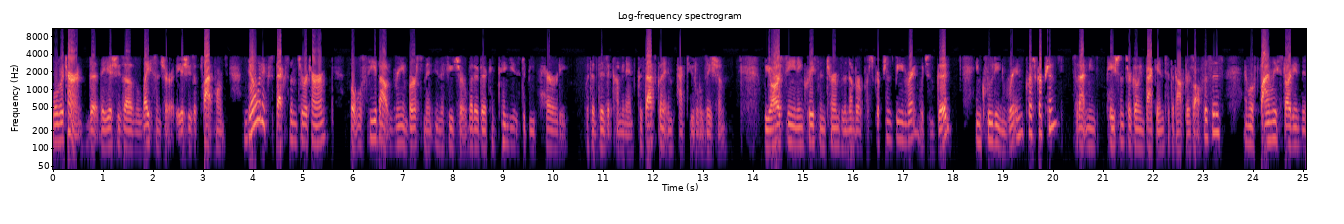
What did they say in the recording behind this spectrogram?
will return. The, the issues of licensure, the issues of platforms. No one expects them to return, but we'll see about reimbursement in the future, whether there continues to be parity with a visit coming in, because that's going to impact utilization. We are seeing increase in terms of the number of prescriptions being written, which is good, including written prescriptions. So that means patients are going back into the doctor's offices, and we're finally starting to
